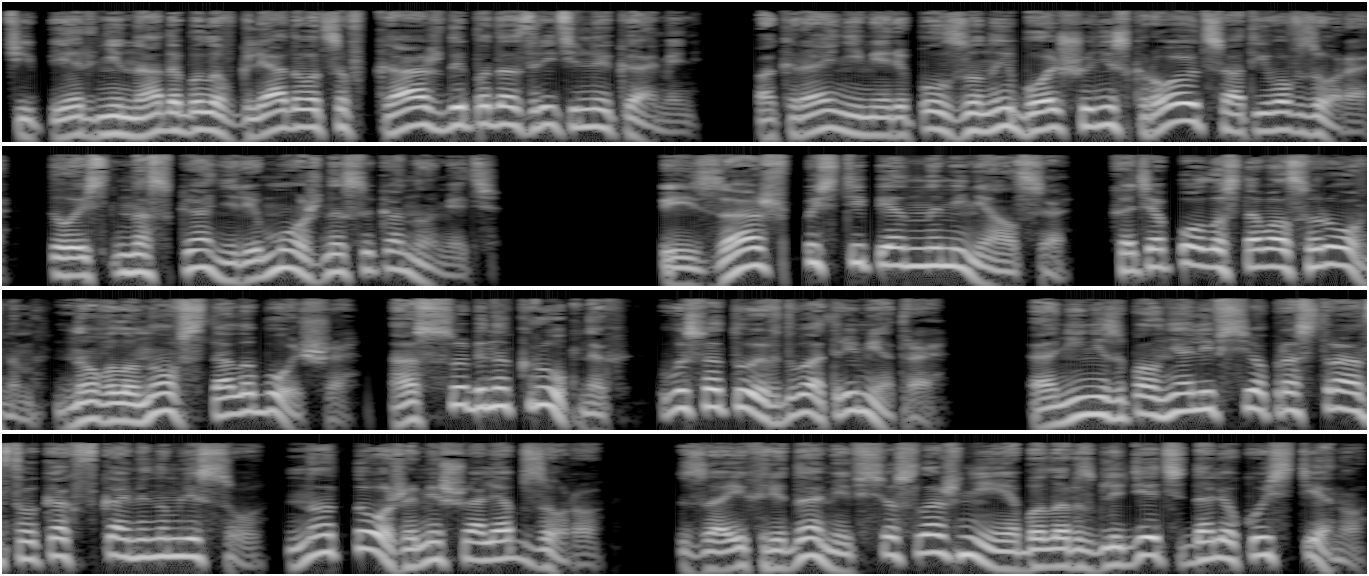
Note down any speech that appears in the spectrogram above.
Теперь не надо было вглядываться в каждый подозрительный камень. По крайней мере, ползуны больше не скроются от его взора, то есть на сканере можно сэкономить. Пейзаж постепенно менялся. Хотя пол оставался ровным, но валунов стало больше, особенно крупных, высотой в 2-3 метра. Они не заполняли все пространство, как в каменном лесу, но тоже мешали обзору. За их рядами все сложнее было разглядеть далекую стену,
